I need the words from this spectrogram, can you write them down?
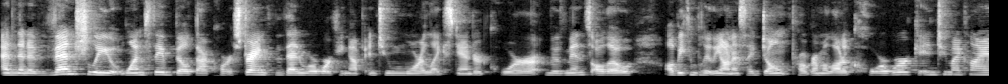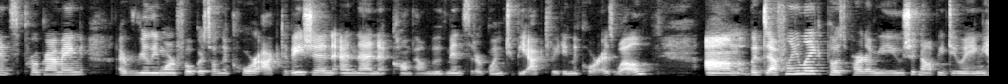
and then eventually once they've built that core strength then we're working up into more like standard core movements although I'll be completely honest, I don't program a lot of core work into my clients' programming. I really more focus on the core activation and then compound movements that are going to be activating the core as well. Um, but definitely, like postpartum, you should not be doing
